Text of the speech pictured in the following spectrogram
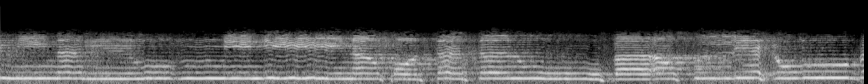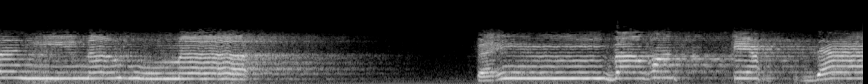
من المؤمنين اقتتلوا فأصلحوا فإن بغت إحداهما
